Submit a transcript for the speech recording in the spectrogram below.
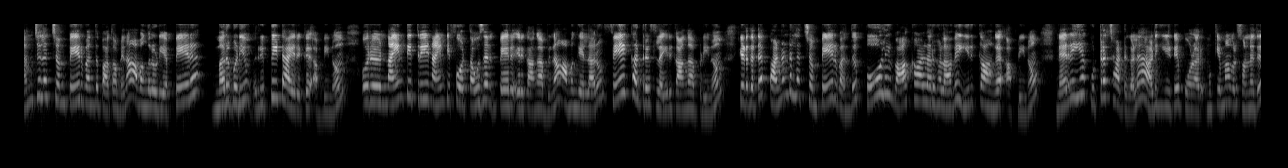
அஞ்சு லட்சம் பேர் வந்து பார்த்தோம் அப்படின்னா, அவங்களுடைய பேரு மறுபடியும் ரிப்பீட் ஆயிருக்கு அப்படின்னும், ஒரு 93, 94,000 பேர் இருக்காங்க அப்படின்னா, அவங்க எல்லாரும் ஃபேக் அட்ரஸ்ல இருக்காங்க அப்படின்னும், கிட்டத்தட்ட 12 லட்சம் பேர் வந்து போலி வாக்காளர்களாகவே இருக்காங்க அப்படின்னும், நிறைய குற்றச்சாட்டுகளை அடுக்கிக்கிட்டே போனார் முக்கியமாக அவர் சொன்னது,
